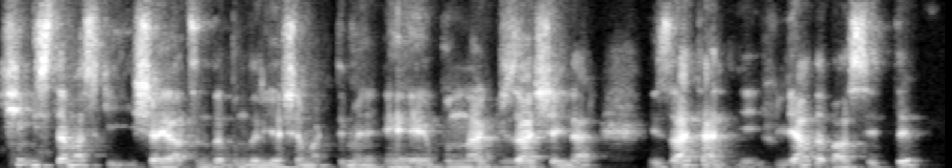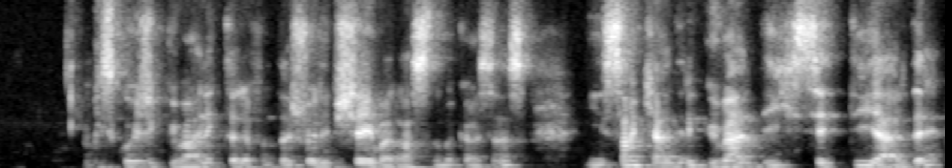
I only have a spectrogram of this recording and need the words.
kim istemez ki iş hayatında bunları yaşamak değil mi? E, bunlar güzel şeyler. E, zaten e, Hülya da bahsetti psikolojik güvenlik tarafında şöyle bir şey var aslında bakarsanız. İnsan kendini güvendiği, hissettiği yerde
